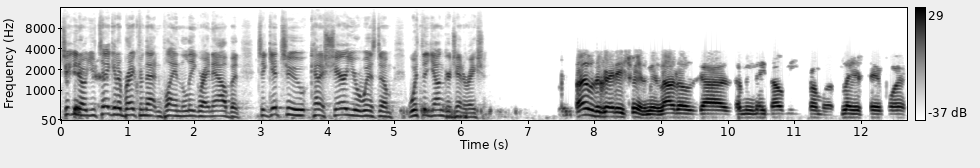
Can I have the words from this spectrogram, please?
to you know you've taken a break from that and playing the league right now, but to get to kind of share your wisdom with the younger generation? It was a great experience. I mean, a lot of those guys, I mean, they know me from a player standpoint.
